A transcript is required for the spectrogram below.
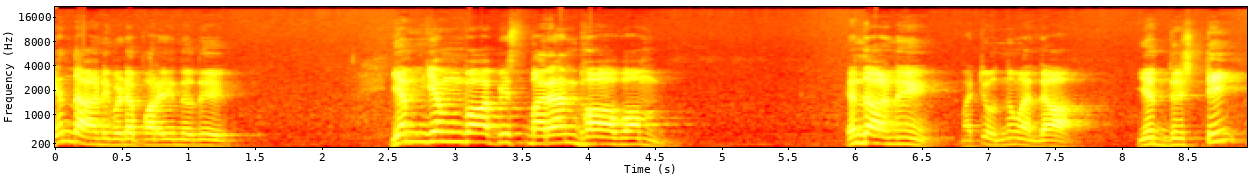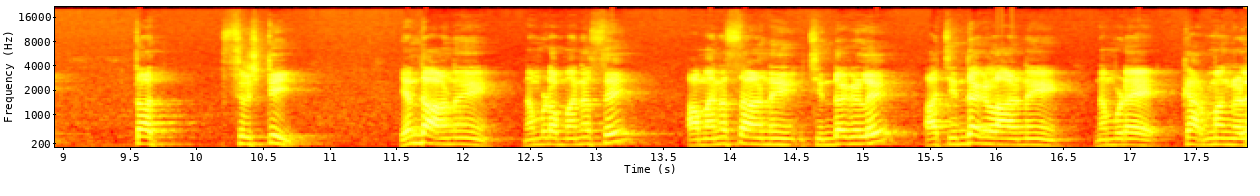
എന്താണ് ഇവിടെ പറയുന്നത്? യം യം വാപി സ്മരാൻ ഭാവം. എന്താണ്? മറ്റൊന്നുമല്ല. യത് ദൃഷ്ടി തത് സൃഷ്ടി. എന്താണ് നമ്മുടെ മനസ്സ്? ആ മനസ്സാണ് ചിന്തകൾ ആ ചിന്തകളാണ് നമ്മുടെ കർമ്മങ്ങൾ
